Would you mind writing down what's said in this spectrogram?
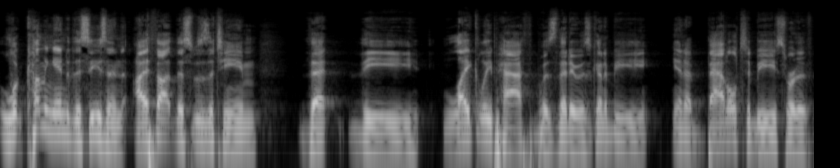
Look, coming into the season, I thought this was a team that the likely path was that it was going to be in a battle to be sort of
